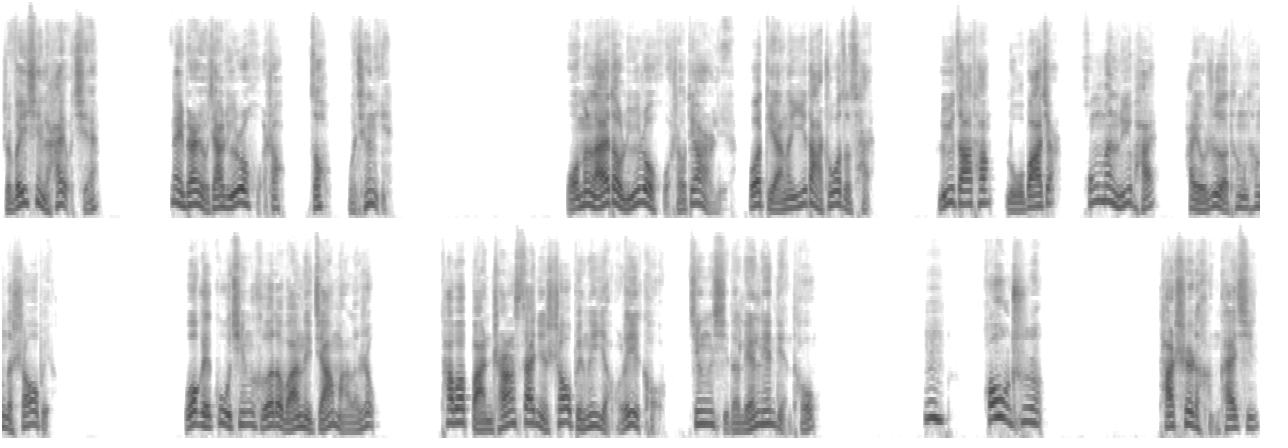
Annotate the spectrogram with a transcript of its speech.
这微信里还有钱。那边有家驴肉火烧，走，我请你。我们来到驴肉火烧店里，我点了一大桌子菜：驴杂汤、卤八件、红焖驴排，还有热腾腾的烧饼。我给顾清河的碗里夹满了肉，他把板肠塞进烧饼里，咬了一口，惊喜的连连点头：“嗯，好好吃。”他吃的很开心。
